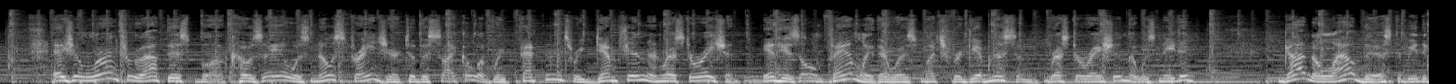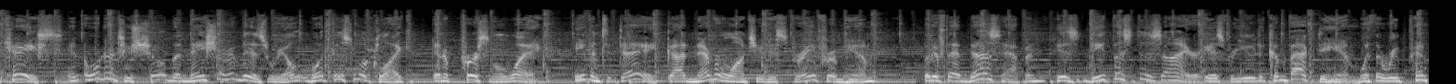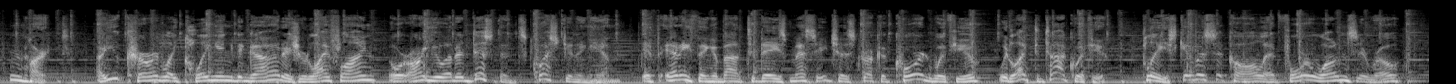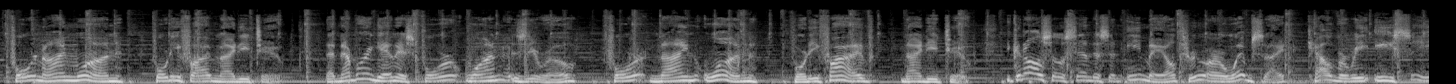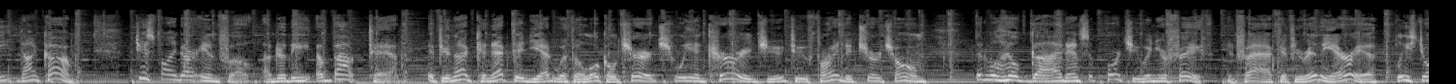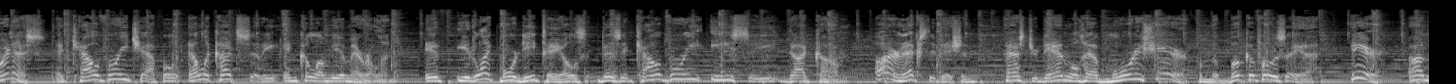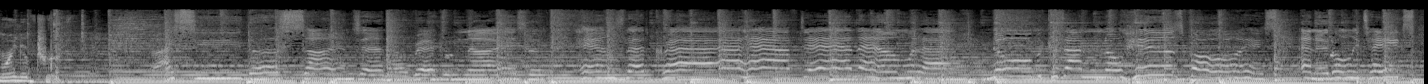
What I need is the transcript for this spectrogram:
As you'll learn throughout this book, Hosea was no stranger to the cycle of repentance, redemption, and restoration. In his own family, there was much forgiveness and restoration that was needed. God allowed this to be the case in order to show the nation of Israel what this looked like in a personal way. Even today, God never wants you to stray from Him, but if that does happen, His deepest desire is for you to come back to Him with a repentant heart. Are you currently clinging to God as your lifeline, or are you at a distance questioning Him? If anything about today's message has struck a chord with you, we'd like to talk with you. Please give us a call at 410 491 4592. That number again is 410 491 4592. You can also send us an email through our website, calvaryec.com. Just find our info under the About tab. If you're not connected yet with a local church, we encourage you to find a church home that will help guide and support you in your faith. In fact, if you're in the area, please join us at Calvary Chapel, Ellicott City in Columbia, Maryland. If you'd like more details, visit calvaryec.com. On our next edition, Pastor Dan will have more to share from the book of Hosea here on Ring of Truth. I see the signs and I recognize the hands that it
